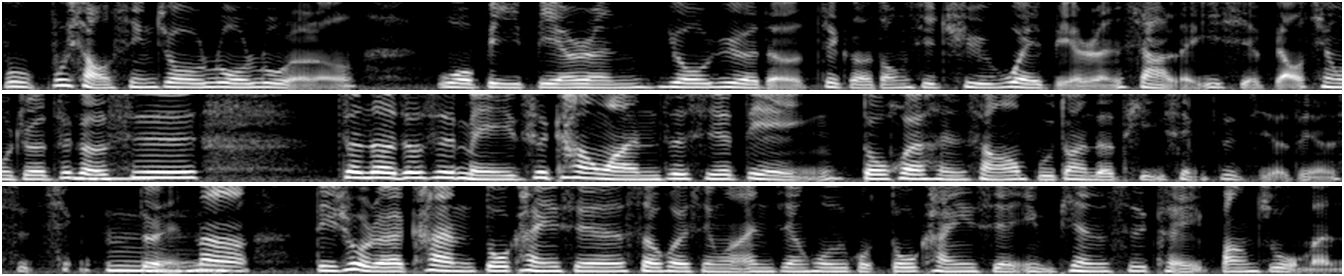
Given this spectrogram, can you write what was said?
不不小心就落入了我比别人优越的这个东西，去为别人下了一些标签？我觉得这个是真的，就是每一次看完这些电影，都会很想要不断的提醒自己的这件事情。对，那的确，我觉得看多看一些社会新闻案件，或者多看一些影片，是可以帮助我们。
